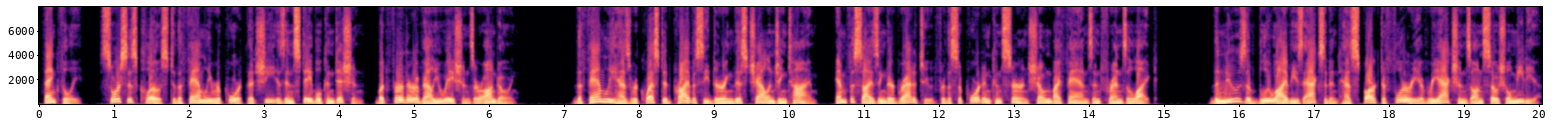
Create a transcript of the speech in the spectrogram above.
Thankfully, sources close to the family report that she is in stable condition, but further evaluations are ongoing. The family has requested privacy during this challenging time, emphasizing their gratitude for the support and concern shown by fans and friends alike. The news of Blue Ivy's accident has sparked a flurry of reactions on social media.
